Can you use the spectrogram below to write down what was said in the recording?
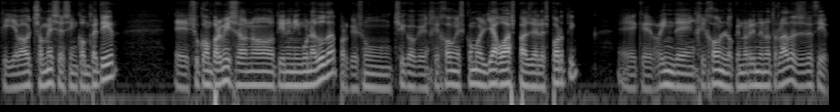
que lleva ocho meses sin competir. Eh, su compromiso no tiene ninguna duda, porque es un chico que en Gijón es como el Yago Aspas del Sporting, eh, que rinde en Gijón lo que no rinde en otros lados. Es decir,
